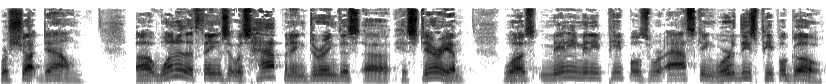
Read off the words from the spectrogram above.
were shut down uh, one of the things that was happening during this uh, hysteria was many, many peoples were asking, where did these people go?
